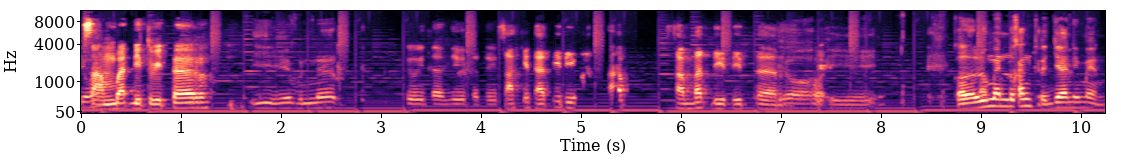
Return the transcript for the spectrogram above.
Cuma sambat di Twitter. Iya bener. Twitter Twitter Twitter. Sakit hati di WhatsApp sambat di Twitter. Yo iya. Kalau lu men lu kan kerja nih men.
